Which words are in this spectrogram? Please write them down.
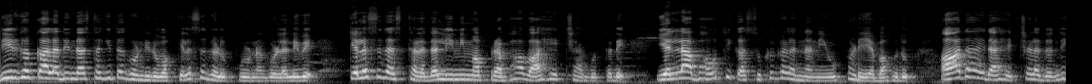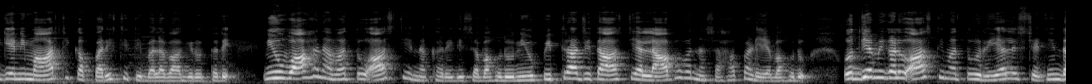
ದೀರ್ಘಕಾಲದಿಂದ ಸ್ಥಗಿತಗೊಂಡಿರುವ ಕೆಲಸಗಳು ಪೂರ್ಣಗೊಳ್ಳಲಿವೆ. ಕೆಲಸದ ಸ್ಥಳದಲ್ಲಿ ನಿಮ್ಮ ಪ್ರಭಾವ ಹೆಚ್ಚಾಗುತ್ತದೆ. ಎಲ್ಲ ಭೌತಿಕ ಸುಖಗಳನ್ನು ನೀವು ಪಡೆಯಬಹುದು. ಆದಾಯದ ಹೆಚ್ಚಳದೊಂದಿಗೆ ನಿಮ್ಮ ಆರ್ಥಿಕ ಪರಿಸ್ಥಿತಿ ಬಲವಾಗಿರುತ್ತದೆ. ನೀವು ವಾಹನ ಮತ್ತು ಆಸ್ತಿಯನ್ನು ಖರೀದಿಸಬಹುದು. ನೀವು ಪಿತ್ರಾರ್ಜಿತ ಆಸ್ತಿಯ ಲಾಭವನ್ನು ಸಹ ಪಡೆಯಬಹುದು. ಉದ್ಯಮಿಗಳು ಆಸ್ತಿ ಮತ್ತು ರಿಯಲ್ ಎಸ್ಟೇಟ್ನಿಂದ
